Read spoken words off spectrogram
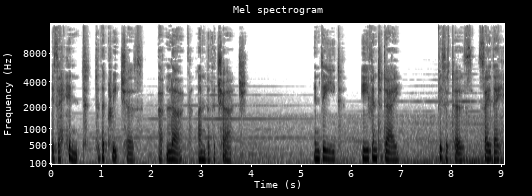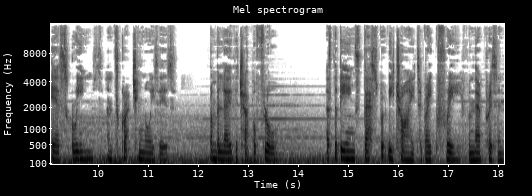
is a hint to the creatures that lurk under the church. Indeed, even today, visitors say they hear screams and scratching noises from below the chapel floor as the beings desperately try to break free from their prison.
